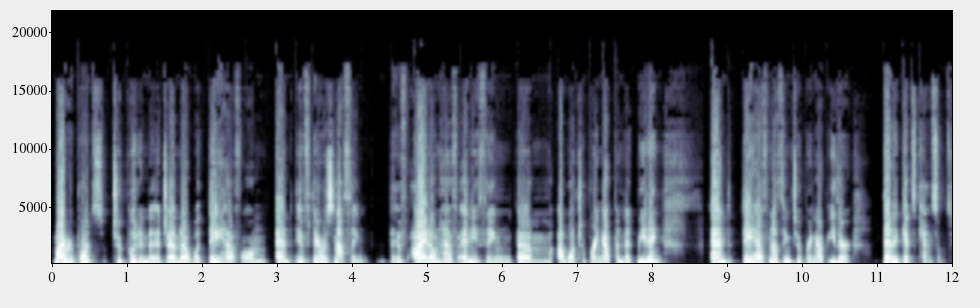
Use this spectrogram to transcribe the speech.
my reports to put in the agenda what they have on. And if there is nothing, if I don't have anything um, I want to bring up in that meeting, and they have nothing to bring up either, then it gets cancelled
